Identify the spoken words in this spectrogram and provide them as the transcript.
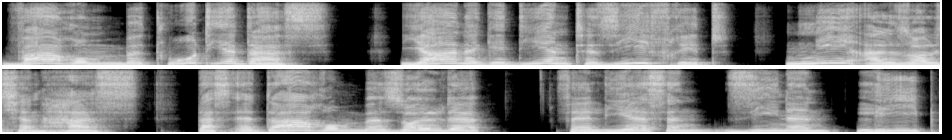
warum betut ihr das? Jane gediente Siegfried, nie all solchen Hass, dass er darum besolde verließen sienen lieb.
